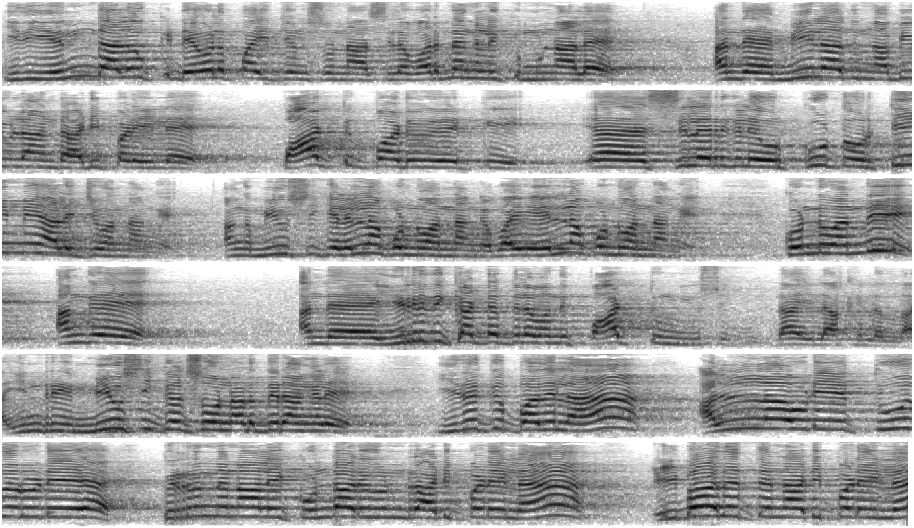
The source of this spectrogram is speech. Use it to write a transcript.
இது எந்த அளவுக்கு டெவலப் ஆயிடுச்சுன்னு சொன்னால் சில வருடங்களுக்கு முன்னால அந்த மீலாது நபிவுலா என்ற அடிப்படையில் பாட்டு பாடுவதற்கு சிலர்களை ஒரு கூட்டு ஒரு டீமே அழைச்சி வந்தாங்க. அங்கே மியூசிக்கல் எல்லாம் கொண்டு வந்தாங்க வய- எல்லாம் கொண்டு வந்தாங்க. கொண்டு வந்து அங்கே அந்த இறுதி கட்டத்தில் வந்து பாட்டு மியூசிக் லா இலாஹ இன்று மியூசிக்கல் ஷோ நடத்துகிறாங்களே இதுக்கு பதிலாக அல்லாவுடைய தூதருடைய பிறந்த நாளை கொண்டாடுகின்ற அடிப்படையில் இபாதத்தின் அடிப்படையில்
